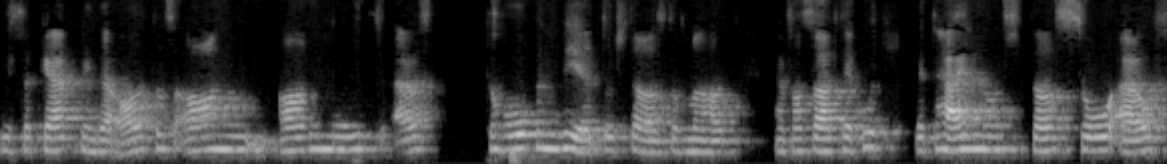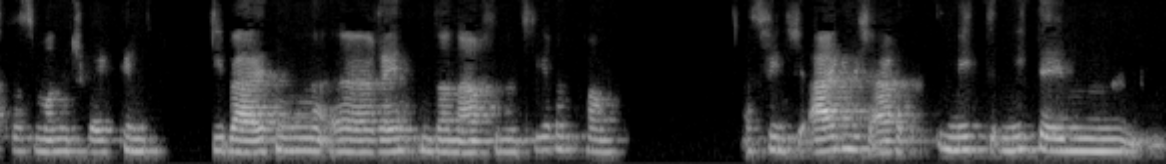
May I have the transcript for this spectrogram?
dieser Gap in der Altersarmut ausgehoben wird durch das, dass man halt einfach sagt, ja gut, wir teilen uns das so auf, dass man entsprechend die beiden äh, Renten danach finanzieren kann. Das finde ich eigentlich auch mit, mit dem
